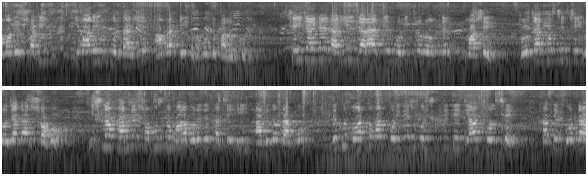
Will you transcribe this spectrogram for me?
আমাদের সঠিক ইমানের উপর দাঁড়িয়ে আমরা এই ধর্মকে পালন করি। সেই জায়গায় দাঁড়িয়ে যারা আজকে পবিত্র রমজান মাসে রোজা করছেন, সেই রোজাদার সহ ইসলাম ধর্মের সমস্ত মা বোনেদের কাছে এই আবেদন রাখব। দেখুন, বর্তমান পরিবেশ পরিস্থিতিতে যা চলছে তাতে গোটা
